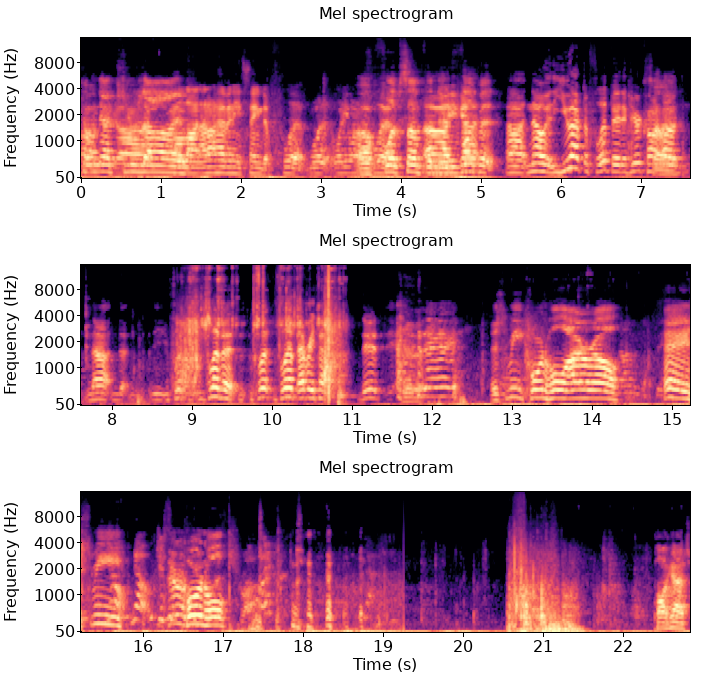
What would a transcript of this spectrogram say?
coming Oh, at you God. live. Hold on, I don't have anything to flip. What What do you want to Oh, flip? flip something, Uh, dude. you gotta- Flip it. Uh, no, you have to flip it if you're con- uh, no, flip, flip it, flip, flip everything, dude. It's me, Cornhole IRL. Hey, it's me, No, just Cornhole. Paul catch.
